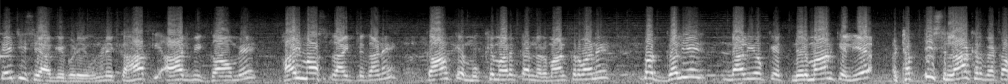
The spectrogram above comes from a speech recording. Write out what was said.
तेज़ी से आगे बढ़े। उन्होंने कहा कि आज भी गाँव में हाई मास्ट लाइट लगाने, गाँव के मुख्य मार्ग का निर्माण करवाने व गली नालियों के निर्माण के लिए 38 लाख रुपए का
